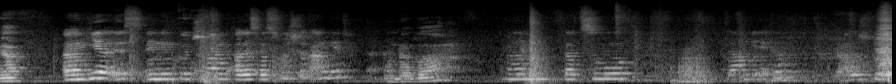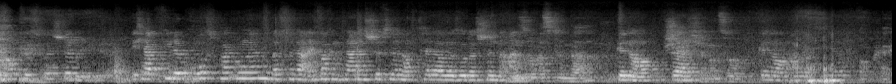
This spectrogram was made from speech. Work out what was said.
Ja, Ähm, hier ist in dem Kühlschrank alles, was Frühstück angeht. wunderbar. Ähm, dazu da an die Ecke. Alles Frühstück fürs Frühstück. Ich habe viele Großpackungen, dass wir da einfach in kleine Schüsseln auf Teller oder so das schön an. Und sowas denn da? Genau. Schälchen und so. Genau, alles hier. Okay.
